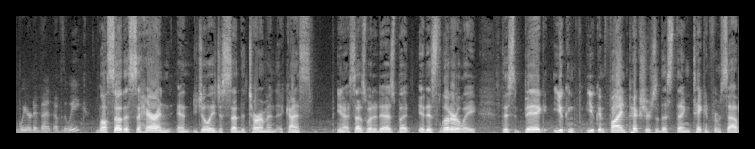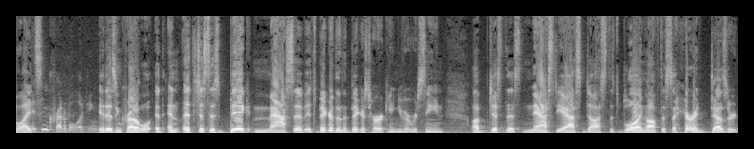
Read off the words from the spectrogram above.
weird event of the week. Well, so the Saharan and Julie just said the term, and it kind of you know says what it is, but it is literally this big. You can you can find pictures of this thing taken from satellites. It's incredible looking. It is incredible, it, and it's just this big, massive. It's bigger than the biggest hurricane you've ever seen. Of just this nasty ass dust that's blowing off the Saharan desert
